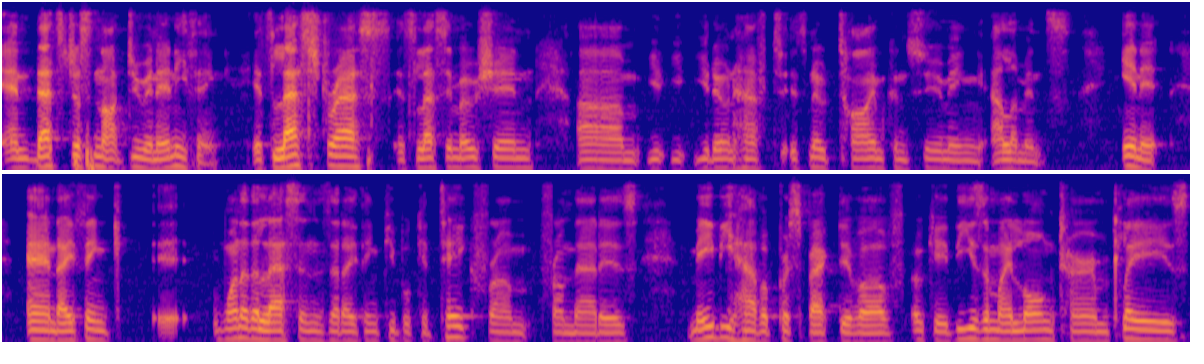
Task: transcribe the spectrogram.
and that's just not doing anything. It's less stress, it's less emotion. Um, you, you, don't have to. It's no time-consuming elements in it, and I think it, one of the lessons that I think people could take from from that is maybe have a perspective of okay, these are my long-term plays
